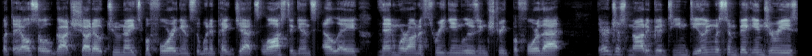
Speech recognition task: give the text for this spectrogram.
but they also got shut out two nights before against the Winnipeg Jets, lost against LA, then were on a three game losing streak before that. They're just not a good team, dealing with some big injuries.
